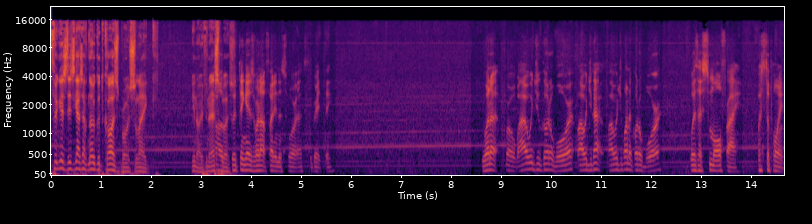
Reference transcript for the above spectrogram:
thing is these guys have no good cars, bro. So like, you know, if an S Oh, plus. good thing is we're not fighting this war. That's the great thing. You wanna, bro? Why would you go to war? Why would you got? Why would you want to go to war with a small fry? What's the point?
